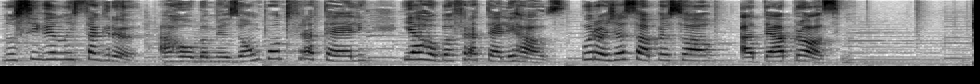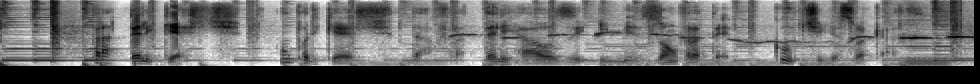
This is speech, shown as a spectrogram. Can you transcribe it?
nos siga no Instagram, maison.fratelli e arroba Fratelli House. Por hoje é só, pessoal. Até a próxima! FratelliCast um podcast da Fratelli House e Maison Fratelli. Cultive a sua casa.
